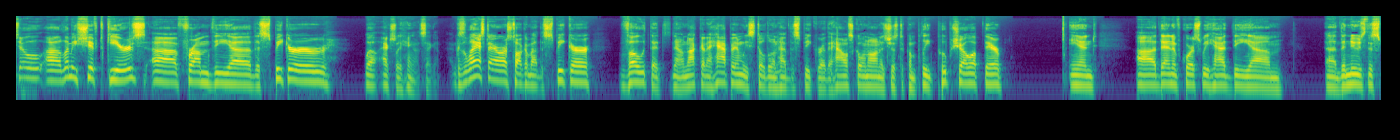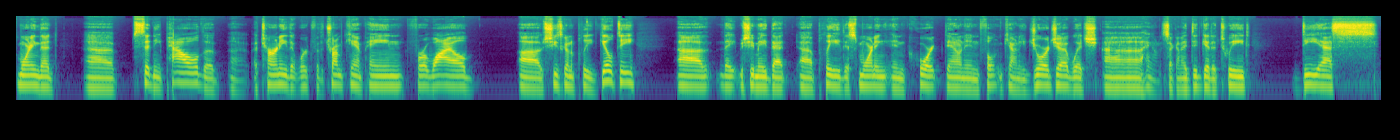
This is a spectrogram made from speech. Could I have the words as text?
So uh, let me shift gears uh, from the uh, the speaker. Well, actually, hang on a second, because the last hour I was talking about the speaker vote that's now not going to happen. We still don't have the Speaker of the House going on. It's just a complete poop show up there. And uh, then, of course, we had the um, uh, the news this morning that uh, Sidney Powell, the attorney that worked for the Trump campaign for a while, she's going to plead guilty. Uh, they, she made that uh, plea this morning in court down in Fulton County, Georgia. Which, uh, hang on a second, I did get a tweet. DS,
